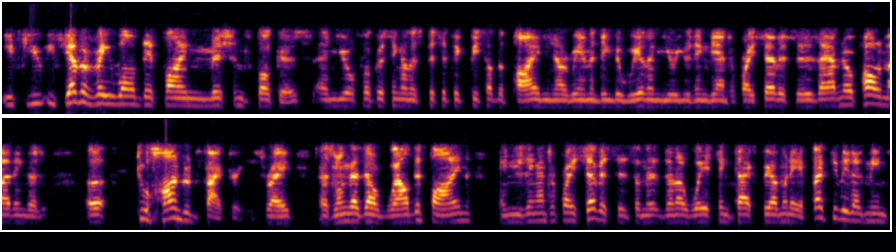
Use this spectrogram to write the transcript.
If you if you have a very well defined mission focus and you're focusing on a specific piece of the pie and you're not reinventing the wheel and you're using the enterprise services, I have no problem having a, a 200 factories, right? As long as they're well defined and using enterprise services and they're not wasting taxpayer money. Effectively, that means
